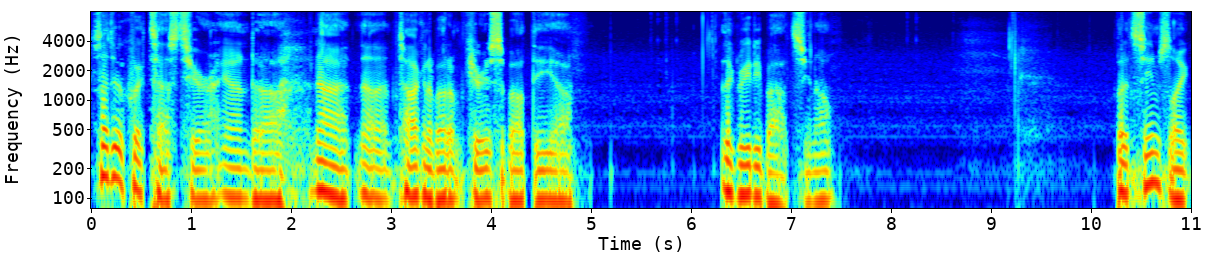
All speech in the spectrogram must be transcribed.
So I'll do a quick test here, and uh, now, now I'm talking about, I'm curious about the uh, the greedy bots, you know. But it seems like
